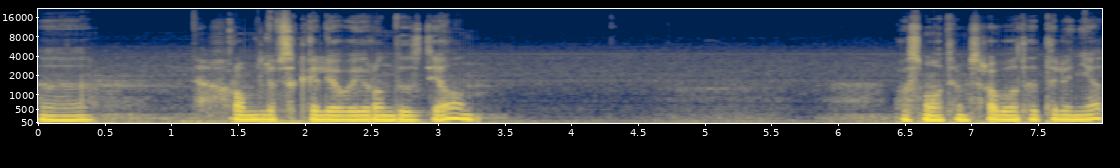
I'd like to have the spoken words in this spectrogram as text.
Chrome для всякой левой ерунды сделан. Посмотрим, сработает или нет.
